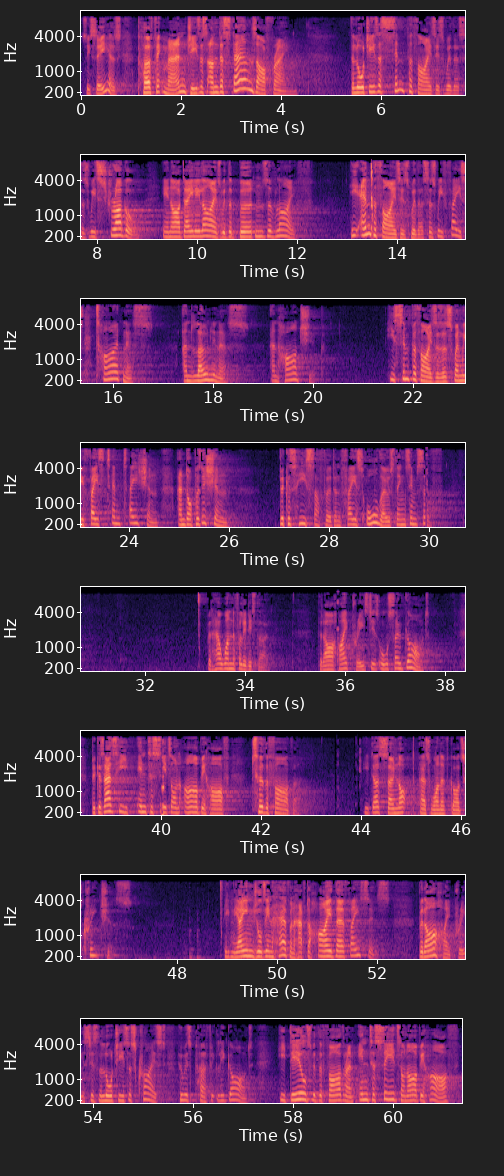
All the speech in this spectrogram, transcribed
So you see, as perfect man, Jesus understands our frame. The Lord Jesus sympathizes with us as we struggle in our daily lives with the burdens of life. He empathizes with us as we face tiredness and loneliness and hardship. He sympathizes us when we face temptation and opposition because he suffered and faced all those things himself. But how wonderful it is though that our high priest is also God. Because as he intercedes on our behalf to the Father, he does so not as one of God's creatures, even the angels in heaven have to hide their faces. But our high priest is the Lord Jesus Christ, who is perfectly God. He deals with the Father and intercedes on our behalf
